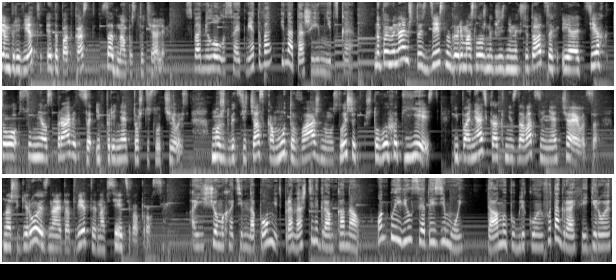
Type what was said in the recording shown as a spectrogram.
Всем привет! Это подкаст «Со дна постучали». С вами Лола Сайтметова и Наташа Ямницкая. Напоминаем, что здесь мы говорим о сложных жизненных ситуациях и о тех, кто сумел справиться и принять то, что случилось. Может быть, сейчас кому-то важно услышать, что выход есть, и понять, как не сдаваться и не отчаиваться. Наши герои знают ответы на все эти вопросы. А еще мы хотим напомнить про наш телеграм-канал. Он появился этой зимой. Там мы публикуем фотографии героев,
